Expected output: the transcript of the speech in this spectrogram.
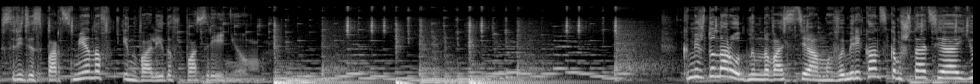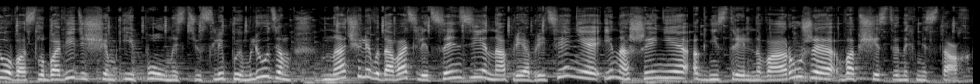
среди спортсменов-инвалидов по зрению. К международным новостям. В американском штате Айова слабовидящим и полностью слепым людям начали выдавать лицензии на приобретение и ношение огнестрельного оружия в общественных местах.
